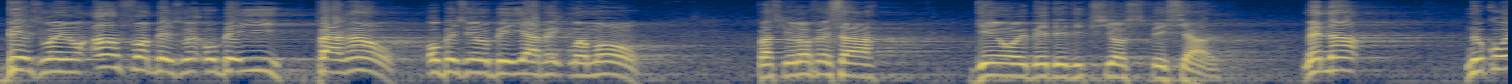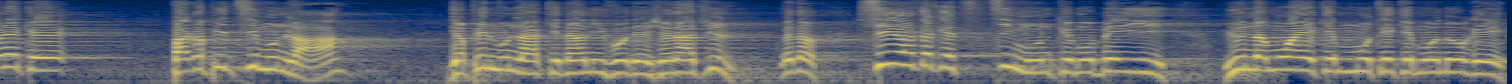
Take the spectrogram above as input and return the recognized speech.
besoin, enfant besoin d'obéir, parents ont besoin d'obéir avec maman. Parce que l'on fait ça, a une bénédiction spéciale. Maintenant, nous connaissons que, par exemple, petit monde là, il y a de monde là qui est dans niveau des jeunes adultes. Maintenant, si en tant que petit monde que m'obéis, il y a un moyen qui montre que m'honorer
